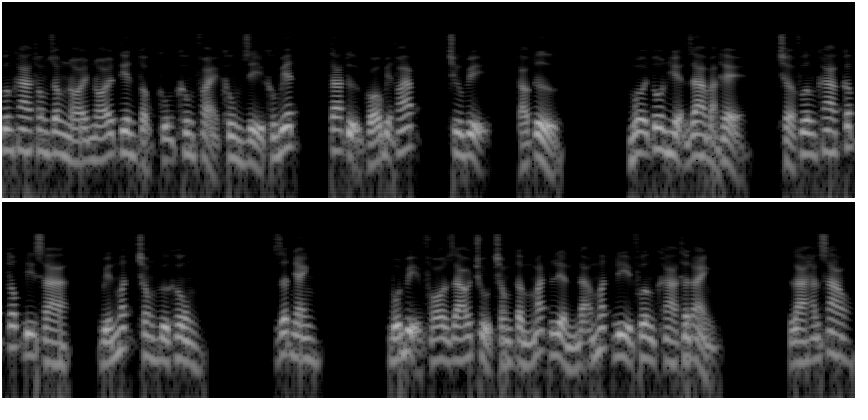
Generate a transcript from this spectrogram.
Phương kha thông dong nói nói tiên tộc cũng không phải không gì không biết, ta tự có biện pháp, chư vị, cáo tử. Mỗi tôn hiện ra bản thể, chở phương kha cấp tốc đi xa, biến mất trong hư không. Rất nhanh bốn vị phó giáo chủ trong tầm mắt liền đã mất đi phương kha thân ảnh. Là hắn sao?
